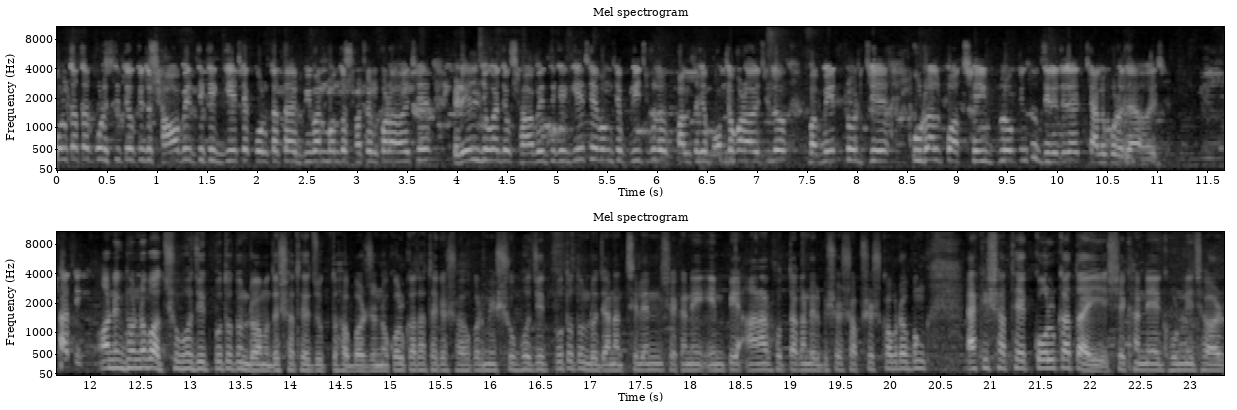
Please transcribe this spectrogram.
কলকাতার পরিস্থিতিও কিন্তু স্বাভাবিক দিকে গিয়েছে। কলকাতায় বিমানবন্দর সচল করা হয়েছে, রেল যোগাযোগ স্বাভাবিক দিকে গিয়েছে এবং যে ব্রিজগুলো কাল থেকে বন্ধ করা হয়েছিল বা মেট্রোর যে উড়াল পথ সেইগুলো কিন্তু ধীরে ধীরে চালু করে দেওয়া হয়েছে। অনেক ধন্যবাদ, শুভজিৎ পুততুণ্ড আমাদের সাথে যুক্ত হবার জন্য। কলকাতা থেকে সহকর্মী শুভজিৎ পুততুণ্ড জানাচ্ছিলেন, সেখানে এমপি আনার হত্যাকাণ্ডের বিষয়ে সবশেষ খবর এবং একই সাথে কলকাতায় সেখানে ঘূর্ণিঝড়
